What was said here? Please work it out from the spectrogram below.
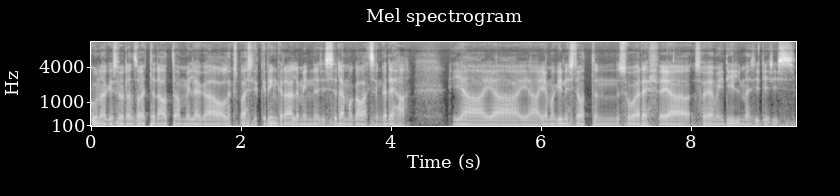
kunagi suudan soetada auto, millega oleks paslik ringrajale minna, siis seda ma kavatsen ka teha. ja, ja, ja, ja ma kindlasti ootan suve rehve ja soojemaid ilmasid ja siis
